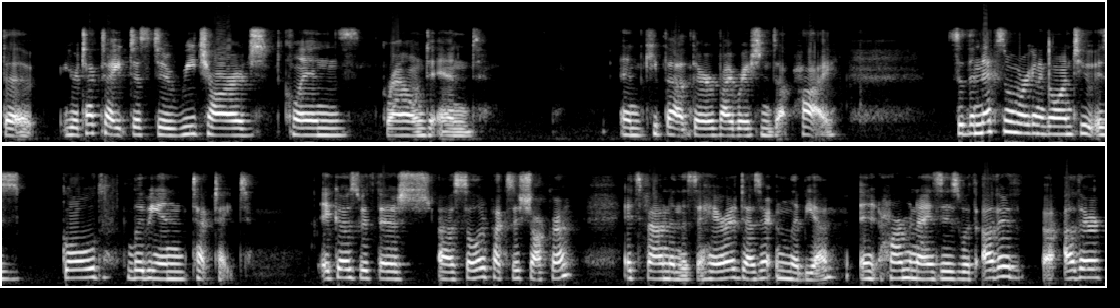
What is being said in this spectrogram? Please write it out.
the your tektite just to recharge, cleanse, ground, and and keep that their vibrations up high. So the next one we're going to go on to is gold Libyan tektite. It goes with the uh, solar plexus chakra. It's found in the Sahara Desert in Libya. It harmonizes with other uh, other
